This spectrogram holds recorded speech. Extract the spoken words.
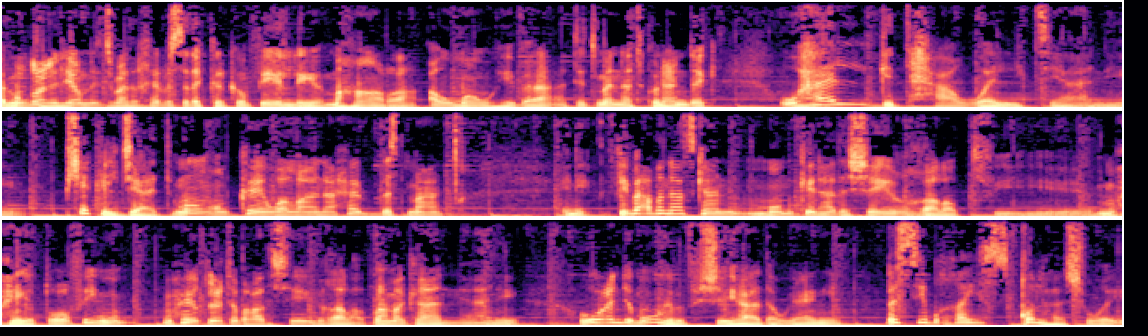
الموضوع اليوم يا جماعة الخير بس أذكركم فيه اللي مهارة أو موهبة تتمنى تكون عندك. وهل قد حاولت يعني بشكل جاد؟ مو أوكي والله أنا أحب بس مع يعني في بعض الناس كان ممكن هذا الشيء غلط في محيطه في محيطه يعتبر هذا الشيء غلط مهما كان يعني. هو عنده موهبة في الشيء هذا ويعني بس يبغى يصقلها شوي.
